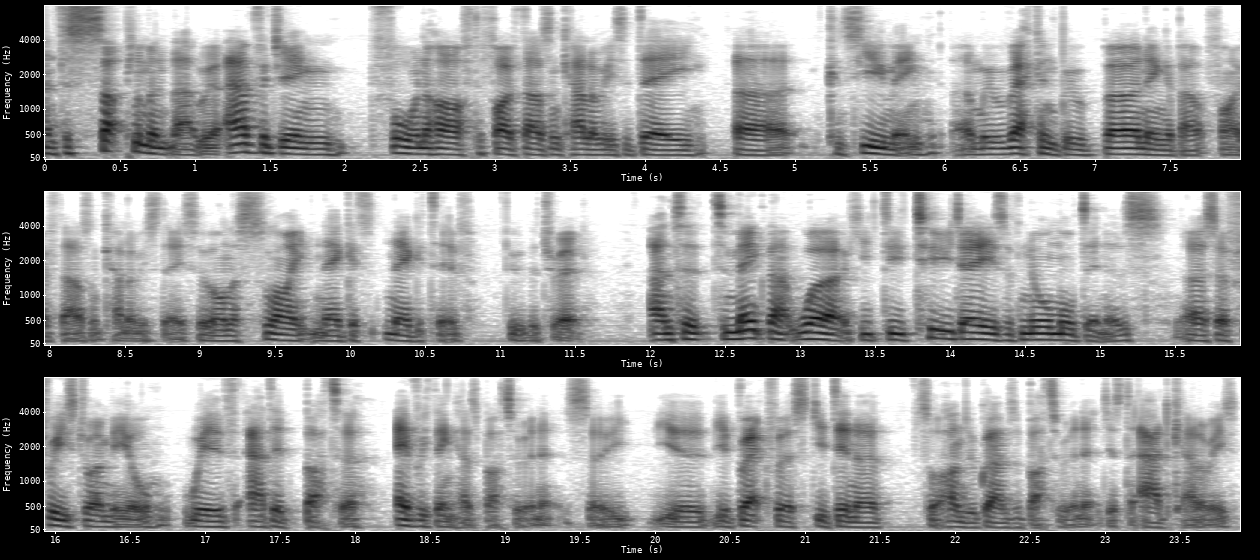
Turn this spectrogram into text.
and to supplement that, we are averaging four and a half to 5,000 calories a day uh, consuming, and we reckoned we were burning about 5,000 calories a day. So on a slight neg- negative through the trip. And to, to make that work, you do two days of normal dinners, uh, so a freeze dry meal with added butter. Everything has butter in it. So your, your breakfast, your dinner, sort of 100 grams of butter in it just to add calories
